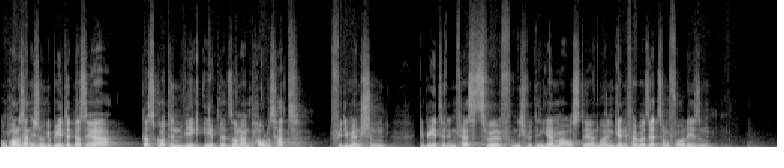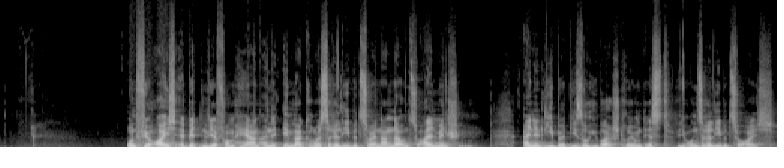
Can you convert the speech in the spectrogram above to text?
Und Paulus hat nicht nur gebetet, dass er, dass Gott den Weg ebnet, sondern Paulus hat für die Menschen gebetet in Vers 12 und ich würde ihn gerne mal aus der neuen Genfer Übersetzung vorlesen. Und für euch erbitten wir vom Herrn eine immer größere Liebe zueinander und zu allen Menschen. Eine Liebe, die so überströmend ist wie unsere Liebe zu euch.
